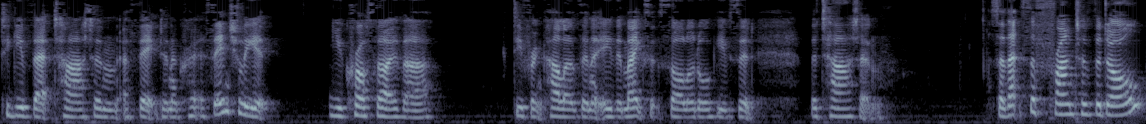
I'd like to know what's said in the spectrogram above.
to give that tartan effect. And essentially it you cross over different colours and it either makes it solid or gives it the tartan. So that's the front of the doll.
